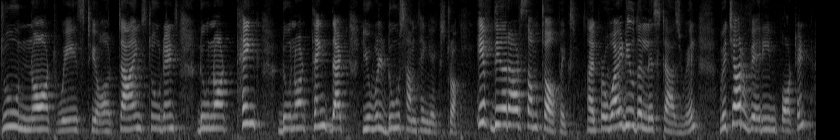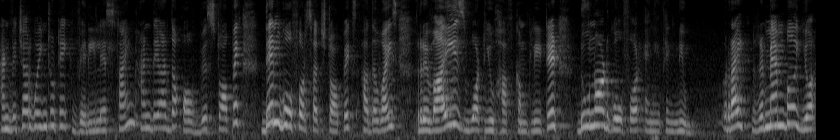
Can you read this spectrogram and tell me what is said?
Do not waste your time students. Do not think do not think that you will do something extra. If there are some topics i'll provide you the list as well which are very important and which are going to take very less time and they are the obvious topic then go for such topics. Otherwise revise what you have completed. Do not go for anything new right? Remember your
